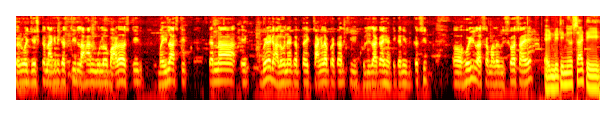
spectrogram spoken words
सर्व ज्येष्ठ नागरिक असतील लहान मुलं बाळं असतील महिला असतील त्यांना एक वेळ घालवण्याकरता एक चांगल्या प्रकारची खुली जागा ह्या ठिकाणी विकसित होईल असा मला विश्वास आहे. एनडीटी न्यूजसाठी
